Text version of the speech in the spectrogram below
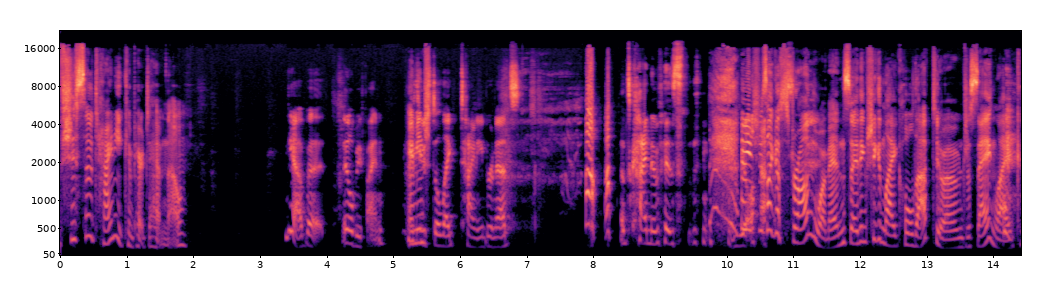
She's so tiny compared to him, though. Yeah, but it'll be fine. I mean- to like tiny brunettes. That's kind of his. I mean, she's like a strong woman, so I think she can like hold up to him. Just saying, like,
